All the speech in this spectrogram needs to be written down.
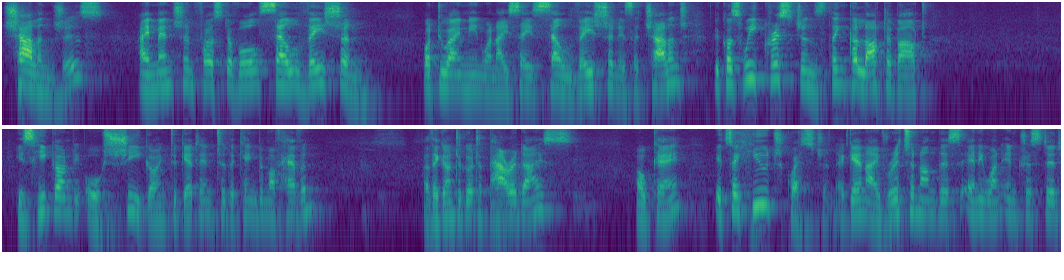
challenges, I mentioned first of all salvation what do I mean when I say salvation is a challenge? Because we Christians think a lot about is he going to, or she going to get into the kingdom of heaven? Are they going to go to paradise? Okay. It's a huge question. Again, I've written on this. Anyone interested,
